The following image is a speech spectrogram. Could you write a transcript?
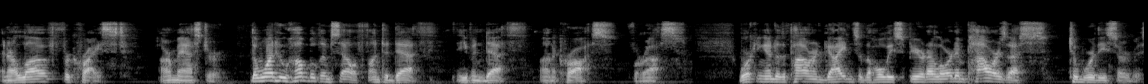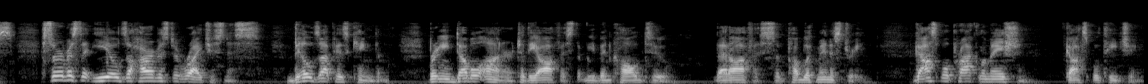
and our love for Christ, our Master, the one who humbled himself unto death, even death on a cross for us. Working under the power and guidance of the Holy Spirit, our Lord empowers us to worthy service. Service that yields a harvest of righteousness, builds up his kingdom, bringing double honor to the office that we've been called to, that office of public ministry, gospel proclamation, gospel teaching,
